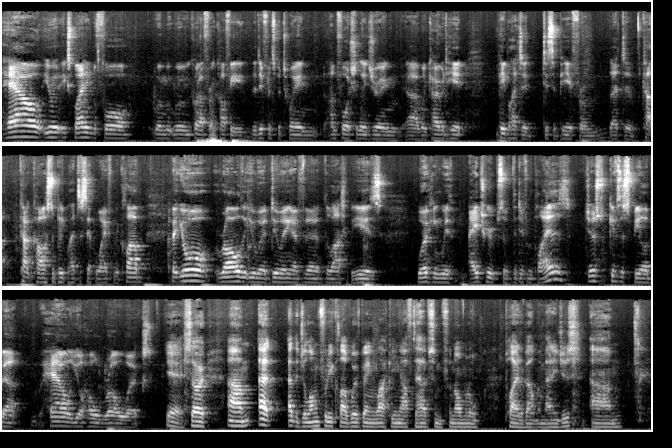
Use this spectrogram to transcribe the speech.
how you were explaining before when we, when we caught up for a coffee the difference between unfortunately during uh, when COVID hit, people had to disappear from they had to cut cut costs and people had to step away from the club. But your role that you were doing over the, the last couple of years, working with age groups of the different players, just gives a spiel about how your whole role works. Yeah, so um, at at the Geelong Footy Club, we've been lucky enough to have some phenomenal player development managers. Um,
